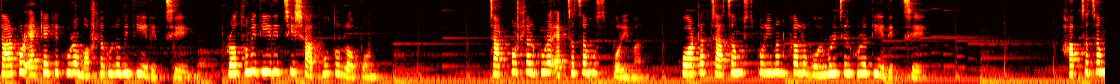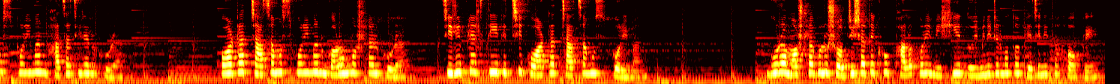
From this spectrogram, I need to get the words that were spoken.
তারপর একে একে গুঁড়া মশলাগুলো আমি দিয়ে দিচ্ছি। প্রথমে দিয়ে দিচ্ছি স্বাদ মতো লবণ। চাট মশলার গুঁড়া এক চা চামচ পরিমাণ। কোয়াটার চা চামচ পরিমাণ কালো গোলমরিচের গুঁড়া দিয়ে দিচ্ছে। হাফ চা চামচ পরিমাণ ভাজা জিরার গুঁড়া। কোয়াটার চা চামচ পরিমাণ গরম মশলার গুঁড়া। চিলি ফ্লেক্স দিয়ে দিচ্ছি কোয়াটার চা চামচ পরিমাণ। গুঁড়া মশলাগুলো সবজির সাথে খুব ভালো করে মিশিয়ে দুই মিনিটের মতো ভেজে নিতে হবে।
